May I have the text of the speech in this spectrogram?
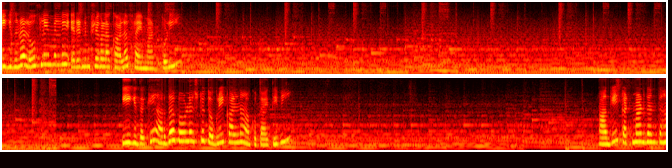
ಈಗ ಇದನ್ನ ಲೋ ಫ್ಲೇಮಲ್ಲಿ ಎರಡು ನಿಮಿಷಗಳ ಕಾಲ ಫ್ರೈ ಮಾಡ್ಕೊಳ್ಳಿ. ಈಗ ಇದಕ್ಕೆ ಅರ್ಧ ಬೌಳಷ್ಟು ತೊಗರಿ ಕಾಳನ್ನ ಹಾಕೋತಾ ಇದ್ದೀವಿ. ಹಾಗೆ ಕಟ್ ಮಾಡಿದಂತಹ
